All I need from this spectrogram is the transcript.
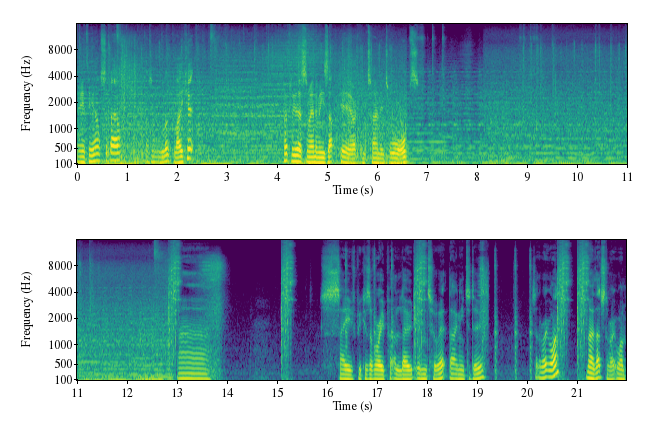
Anything else about? Doesn't look like it. Hopefully there's some enemies up here I can turn into orbs. Save because I've already put a load into it that I need to do. Is that the right one? No, that's the right one.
